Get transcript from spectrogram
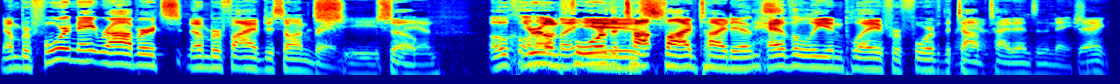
Number four, Nate Roberts. Number five, Desan Brame. Jeez, so man. Oklahoma You're on four of the top five tight ends. heavily in play for four of the top Man. tight ends in the nation. Dang.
